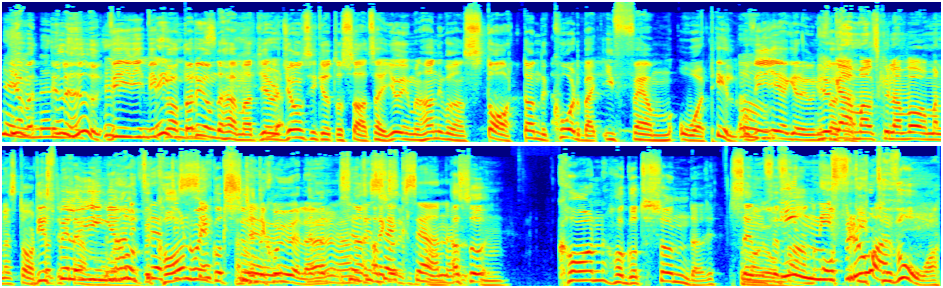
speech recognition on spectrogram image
nej Ja, men, eller hur? Vi, vi pratade ju om det här med att Jerry Jones gick ut och sa att så här, jo, men han är våran startande quarterback i fem år till. Och vi reagerade ungefär Hur gammal skulle han vara om han hade startat Det spelar ju ingen roll, för Karn har ju 36 gått sönder. 37 eller? Nej, men- 36 är han. Alltså, Karn har gått sönder sen för fan Inifrån. 82.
